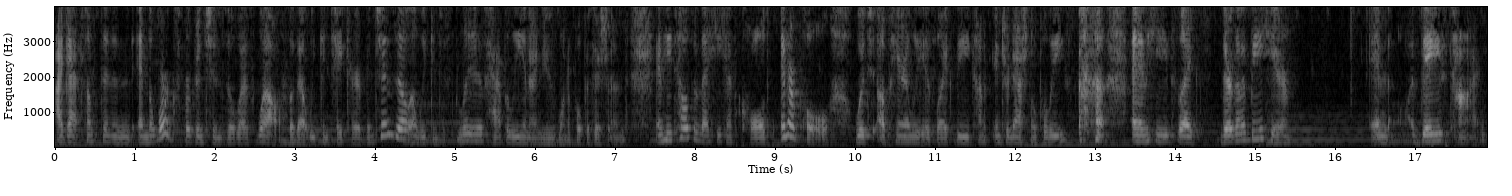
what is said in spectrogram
I got something in, in, the works for Vincenzo as well, so that we can take care of Vincenzo and we can just live happily in our new wonderful positions. And he tells him that he has called Interpol, which apparently is like the kind of international police. and he's like, they're going to be here in a day's time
